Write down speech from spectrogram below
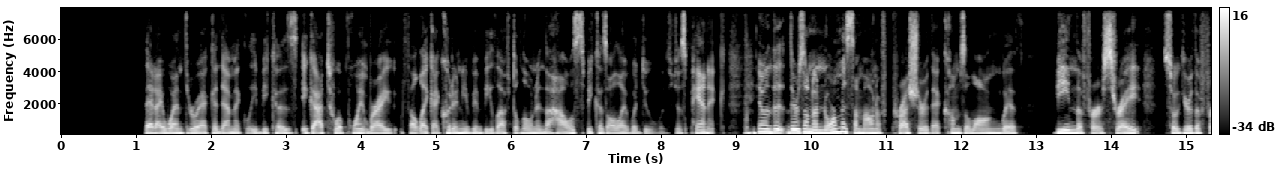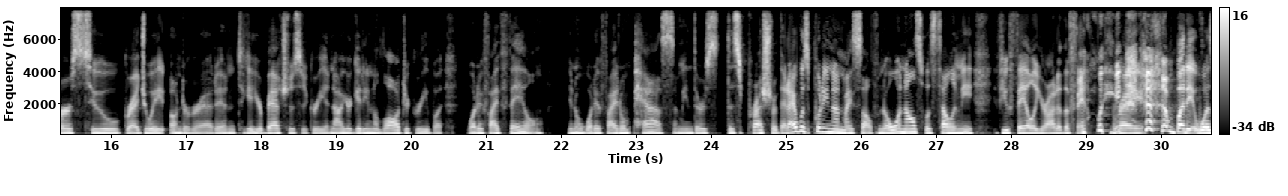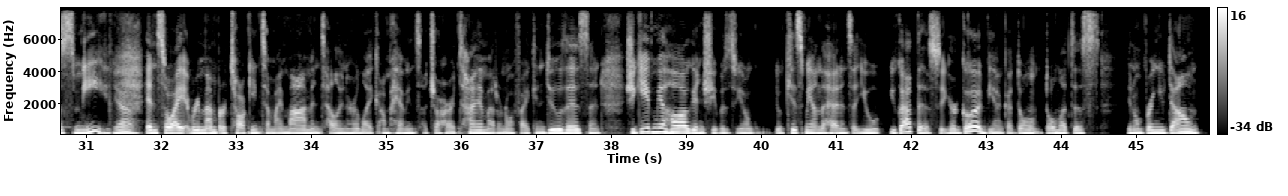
that I went through academically because it got to a point where I felt like I couldn't even be left alone in the house because all I would do was just panic. You know, the, there's an enormous amount of pressure that comes along with being the first, right? So you're the first to graduate undergrad and to get your bachelor's degree, and now you're getting a law degree. But what if I fail? You know, what if I don't pass? I mean, there's this pressure that I was putting on myself. No one else was telling me if you fail, you're out of the family. Right. but it was me. Yeah. And so I remember talking to my mom and telling her, like, I'm having such a hard time. I don't know if I can do this. And she gave me a hug and she was, you know, kissed me on the head and said, You you got this. You're good, Bianca. Don't don't let this, you know, bring you down.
